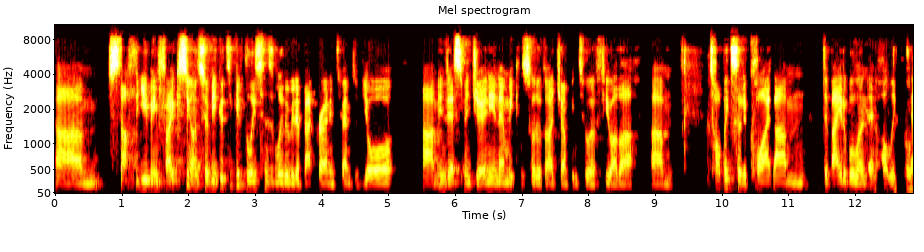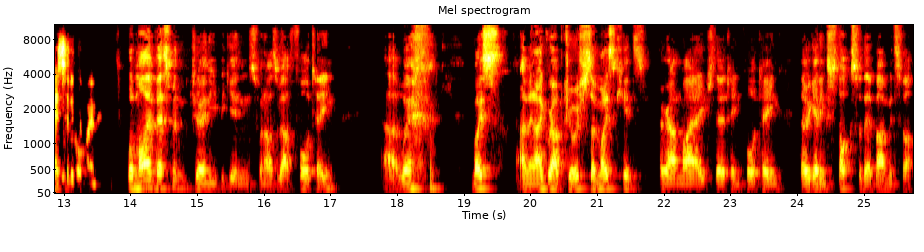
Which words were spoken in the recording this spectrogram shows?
um, stuff that you've been focusing on. So it'd be good to give the listeners a little bit of background in terms of your um, investment journey, and then we can sort of uh, jump into a few other um, topics that are quite um, debatable and, and, hotly contested at the moment. Well, my investment journey begins when I was about 14, uh, where most, I mean, I grew up Jewish, so most kids around my age, 13, 14, they were getting stocks for their bar mitzvah.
